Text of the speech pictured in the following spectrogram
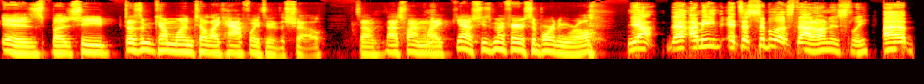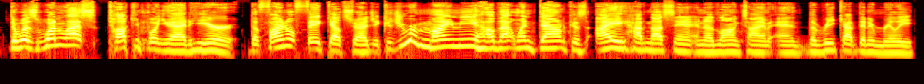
is, but she doesn't become one until like halfway through the show. So that's why I'm like, yeah, she's my favorite supporting role. Yeah, that I mean, it's as simple as that, honestly. Uh, there was one last talking point you had here: the final fake out strategy. Could you remind me how that went down? Because I have not seen it in a long time, and the recap didn't really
